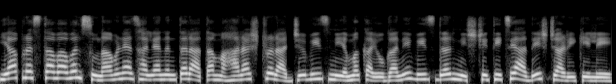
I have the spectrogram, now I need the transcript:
या प्रस्तावावर सुनावण्या झाल्यानंतर आता महाराष्ट्र राज्य वीज नियामक आयोगाने वीज दर निश्चितीचे आदेश जारी केले.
